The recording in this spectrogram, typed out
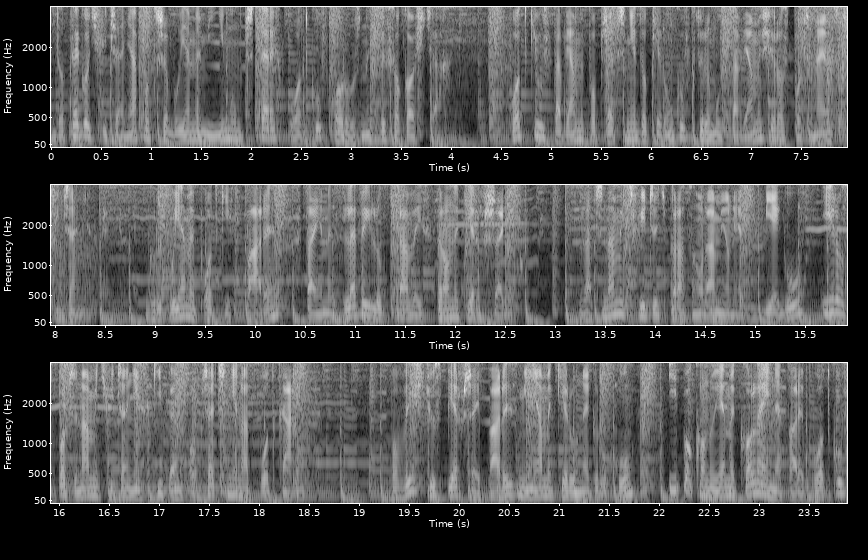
Do tego ćwiczenia potrzebujemy minimum czterech płotków o różnych wysokościach. Płotki ustawiamy poprzecznie do kierunku, w którym ustawiamy się rozpoczynając ćwiczenie. Grupujemy płotki w pary, stajemy z lewej lub prawej strony pierwszego. Zaczynamy ćwiczyć pracą ramion jak w biegu i rozpoczynamy ćwiczenie skipem poprzecznie nad płotkami. Po wyjściu z pierwszej pary zmieniamy kierunek ruchu i pokonujemy kolejne pary płotków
